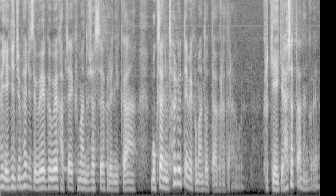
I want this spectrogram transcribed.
얘기 좀 해주세요. 왜, 그, 왜 갑자기 그만두셨어요? 그러니까 목사님 설교 때문에 그만뒀다 그러더라고요. 그렇게 얘기를 하셨다는 거예요.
